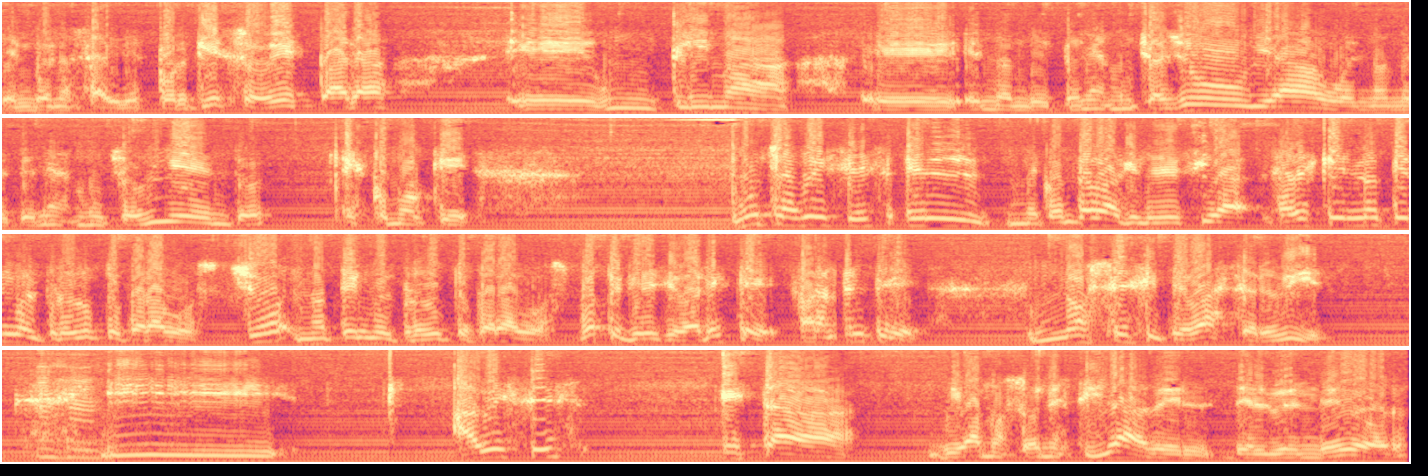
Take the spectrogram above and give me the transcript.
en Buenos Aires, porque eso es para eh, un clima eh, en donde tenés mucha lluvia o en donde tenés mucho viento. Es como que muchas veces él me contaba que le decía, ¿sabes qué? No tengo el producto para vos. Yo no tengo el producto para vos. ¿Vos te querés llevar este? Realmente no sé si te va a servir. Y a veces esta, digamos, honestidad del, del vendedor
